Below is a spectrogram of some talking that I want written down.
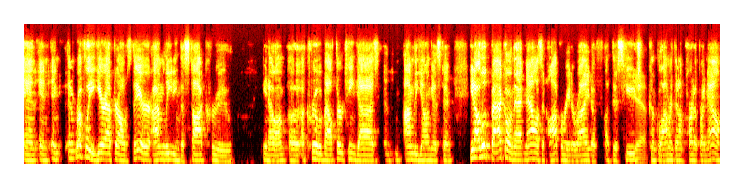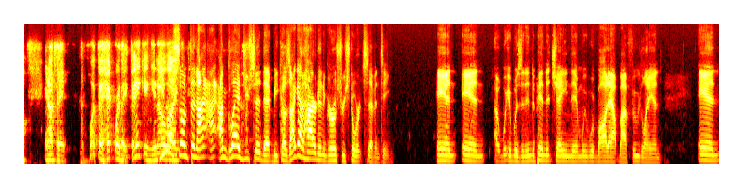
And, and, and, and roughly a year after I was there, I'm leading the stock crew you know, a, a, crew of about 13 guys. I'm the youngest. And, you know, I look back on that now as an operator, right, of, of this huge yeah. conglomerate that I'm part of right now. And I think, what the heck were they thinking? You know, you know like something. I, I I'm glad you said that because I got hired in a grocery store at 17, and and uh, it was an independent chain. Then we were bought out by Foodland, and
